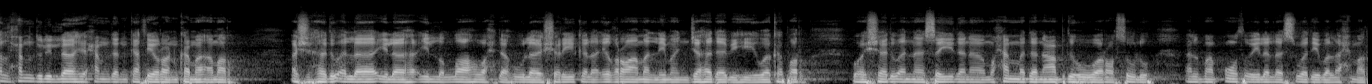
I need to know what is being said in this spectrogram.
الحمد لله حمدا كثيرا كما أمر. أشهد أن لا إله إلا الله وحده لا شريك لا إغراما لمن جهد به وكفر. وأشهد أن سيدنا محمدا عبده ورسوله المبعوث إلى الأسود والأحمر.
